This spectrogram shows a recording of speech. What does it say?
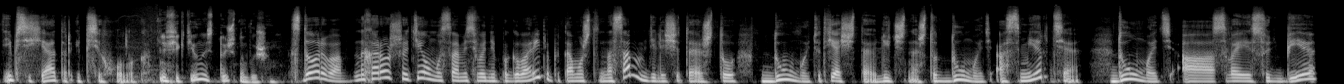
И психиатр, и психолог. Эффективность точно выше. Здорово. На хорошую тему мы с вами сегодня поговорили, потому что на самом деле считаю, что думать, вот я считаю лично, что думать о смерти, думать о своей судьбе,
